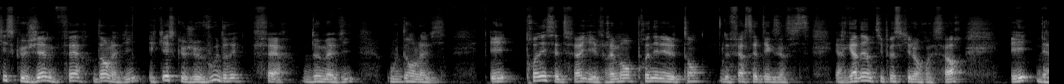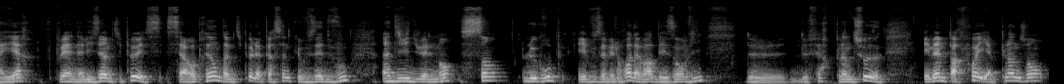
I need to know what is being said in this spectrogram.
Qu'est-ce que j'aime faire dans la vie et qu'est-ce que je voudrais faire de ma vie ou dans la vie? Et prenez cette feuille et vraiment prenez le temps de faire cet exercice. Et regardez un petit peu ce qu'il en ressort. Et derrière, vous pouvez analyser un petit peu et ça représente un petit peu la personne que vous êtes vous individuellement sans le groupe. Et vous avez le droit d'avoir des envies de, de faire plein de choses. Et même parfois, il y a plein de gens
